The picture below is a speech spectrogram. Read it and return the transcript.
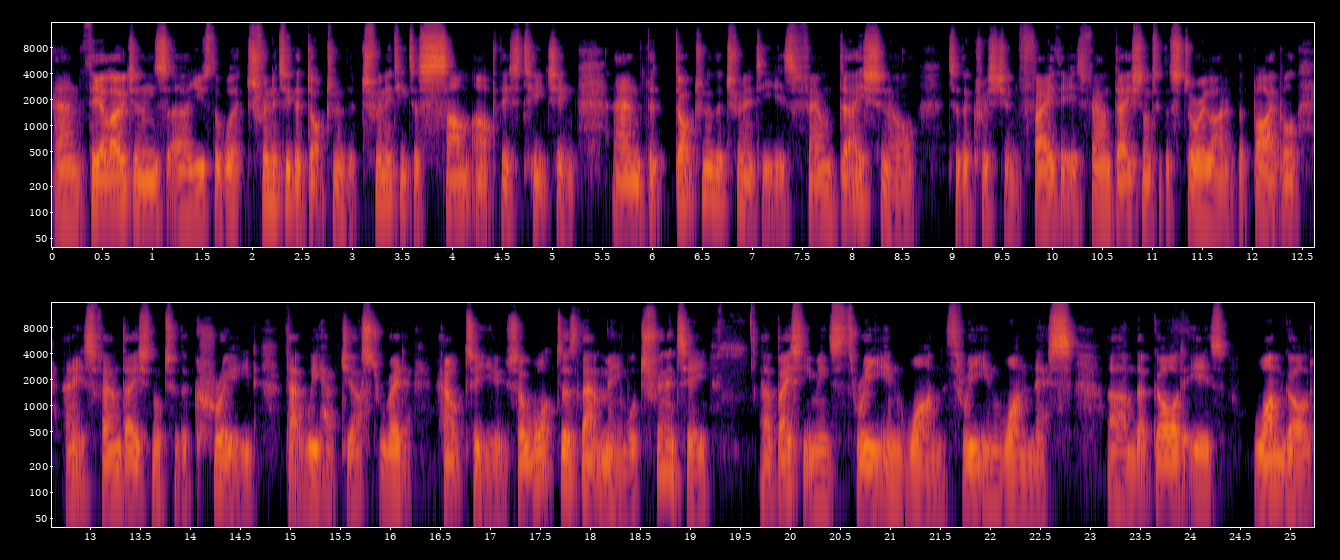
And theologians uh, use the word Trinity, the doctrine of the Trinity, to sum up this teaching. And the doctrine of the Trinity is foundational to the Christian faith. It is foundational to the storyline of the Bible, and it's foundational to the creed that we have just read out to you. So, what does that mean? Well, Trinity. Uh, basically means three in one, three in oneness. Um, that God is one God,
